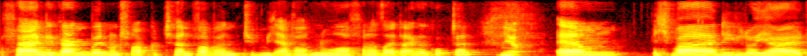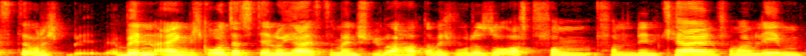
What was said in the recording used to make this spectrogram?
feiern gegangen bin und schon abgeturnt war, wenn ein Typ mich einfach nur von der Seite angeguckt hat. Ja. Ähm, ich war die loyalste oder ich bin eigentlich grundsätzlich der loyalste Mensch überhaupt, aber ich wurde so oft vom, von den Kerlen von meinem Leben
